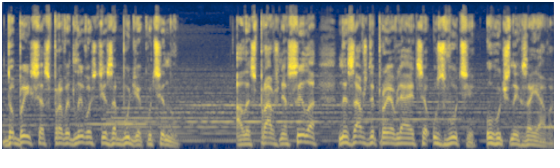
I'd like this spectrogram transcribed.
добийся справедливості за будь-яку ціну. Але справжня сила не завжди проявляється у звуці, у гучних заявах.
